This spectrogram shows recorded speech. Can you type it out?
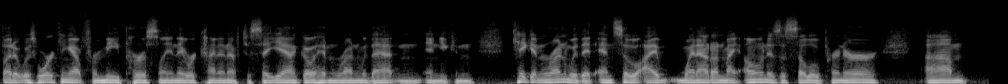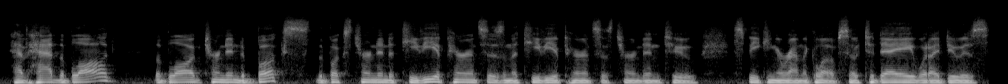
but it was working out for me personally and they were kind enough to say yeah go ahead and run with that and, and you can take it and run with it. And so i went out on my own as a solopreneur um, have had the blog the blog turned into books the books turned into tv appearances and the tv appearances turned into speaking around the globe. So today what i do is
